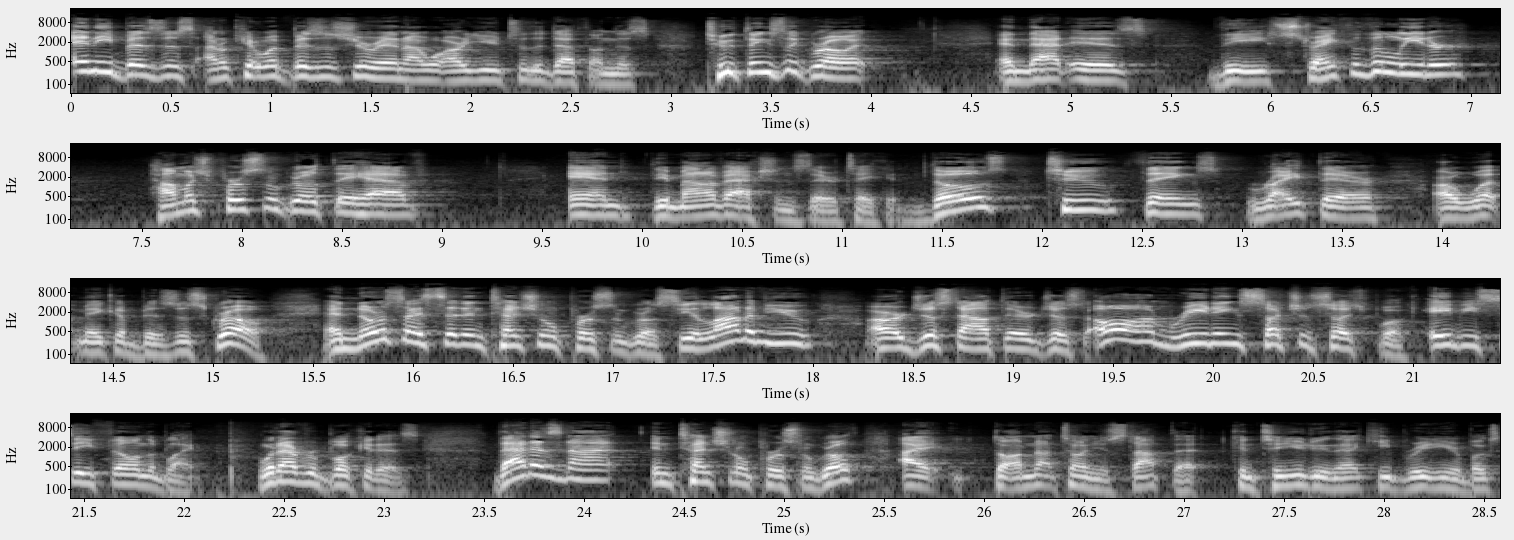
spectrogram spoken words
Any business, I don't care what business you're in, I will argue to the death on this. Two things that grow it, and that is the strength of the leader, how much personal growth they have, and the amount of actions they're taking. Those two things right there are what make a business grow. And notice I said intentional personal growth. See, a lot of you are just out there just, oh, I'm reading such and such book, ABC, fill in the blank, whatever book it is. That is not intentional personal growth. I, I'm not telling you to stop that. Continue doing that. Keep reading your books.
